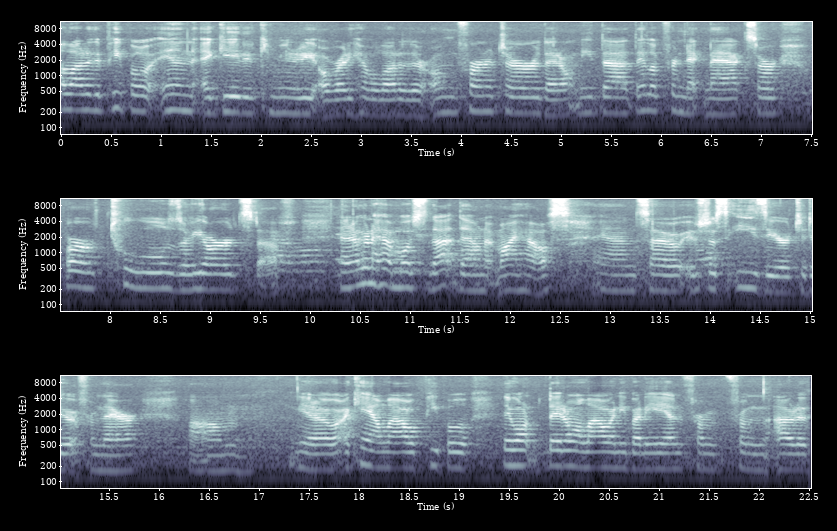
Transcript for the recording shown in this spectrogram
a lot of the people in a gated community already have a lot of their own furniture. They don't need that. They look for knickknacks or or tools or yard stuff. And I'm gonna have most of that down at my house. And so it's just easier to do it from there. Um, you know I can't allow people they won't they don't allow anybody in from from out of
